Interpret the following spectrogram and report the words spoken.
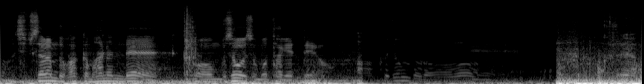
어, 집사람도 가끔 하는데 어, 무서워서 못 하겠대요. 아 그 정도로. 그래요.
